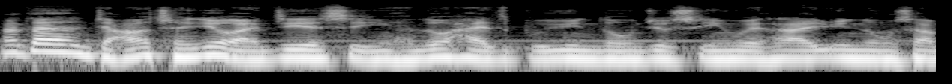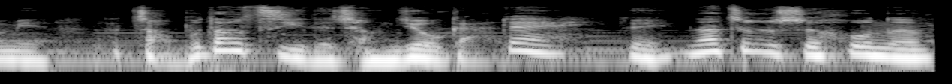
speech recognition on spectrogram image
那但是讲到成就感这件事情，很多孩子不运动，就是因为他在运动上面他找不到自己的成就感。对对，那这个时候呢，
